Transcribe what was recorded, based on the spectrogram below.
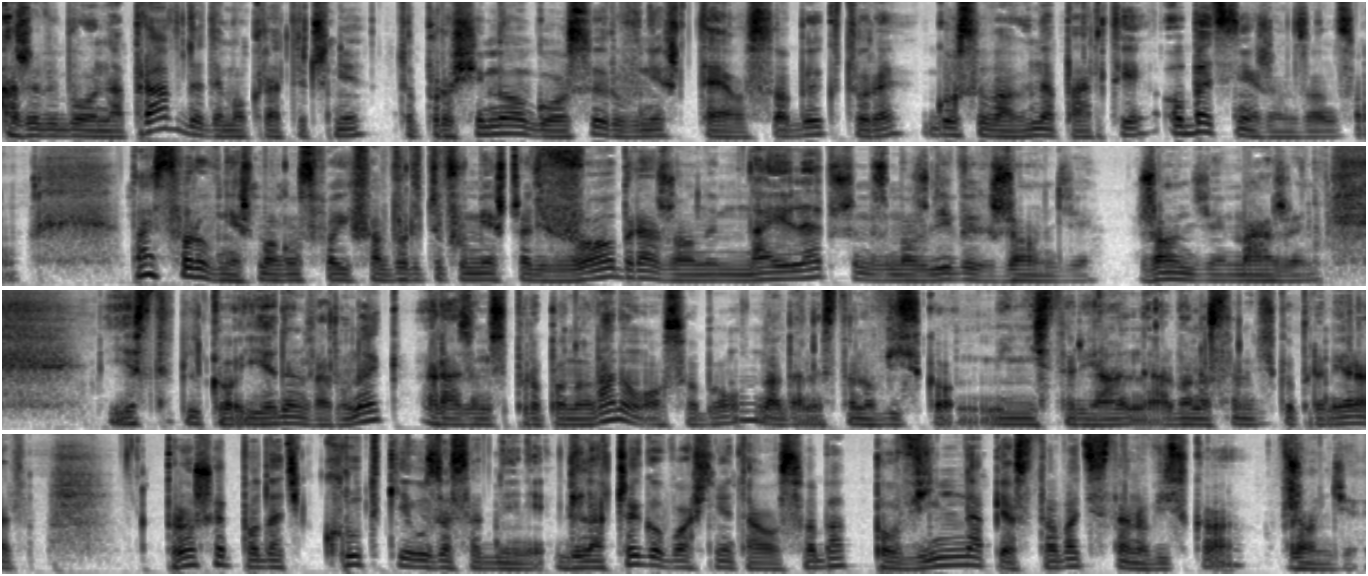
a żeby było naprawdę demokratycznie, to prosimy o głosy również te osoby, które głosowały na partię obecnie rządzącą. Państwo również mogą swoich faworytów umieszczać w wyobrażonym, najlepszym z możliwych rządzie, rządzie marzeń. Jest tylko jeden warunek, razem z proponowaną osobą na dane stanowisko ministerialne albo na stanowisko premiera, proszę podać krótkie uzasadnienie, dlaczego właśnie ta osoba powinna piastować stanowisko w rządzie.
